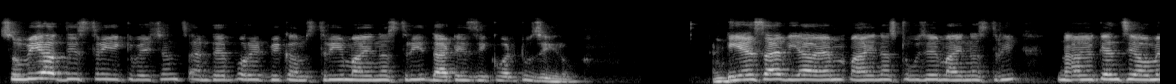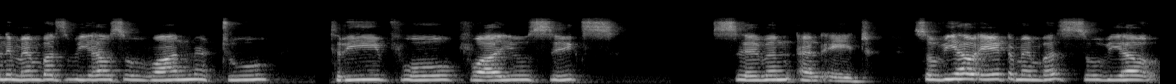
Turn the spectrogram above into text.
So we have these three equations and therefore it becomes 3 minus 3 that is equal to 0. DSI we have m minus 2j minus 3 now you can see how many members we have. So one, two, three, four, five, six, seven, and eight. So we have eight members. So we have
